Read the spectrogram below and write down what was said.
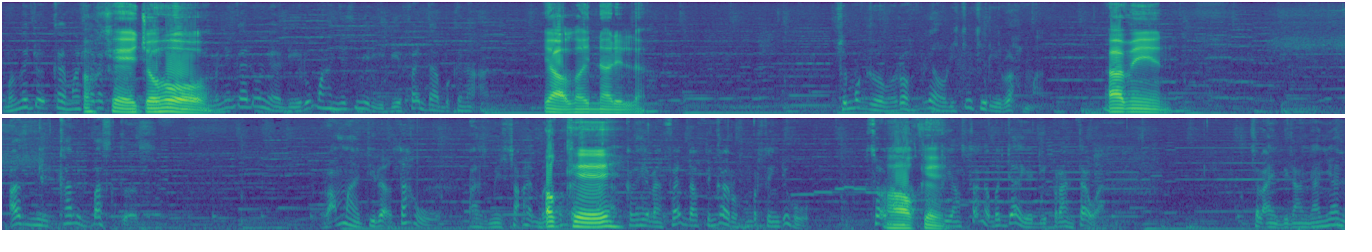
mengejutkan masyarakat Okey, Johor. meninggal dunia di rumahnya sendiri di Felda berkenaan. Ya Allah, innalillah. Semoga roh beliau dicucuri rahmat. Amin. Azmi Khalid Baskers Ramai tidak tahu Azmi Sa'ad anak kelahiran Felda Tenggaruh Mersing Johor Ah, Seorang okey. lelaki yang sangat berjaya di perantauan Selain bidang nyanyian,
